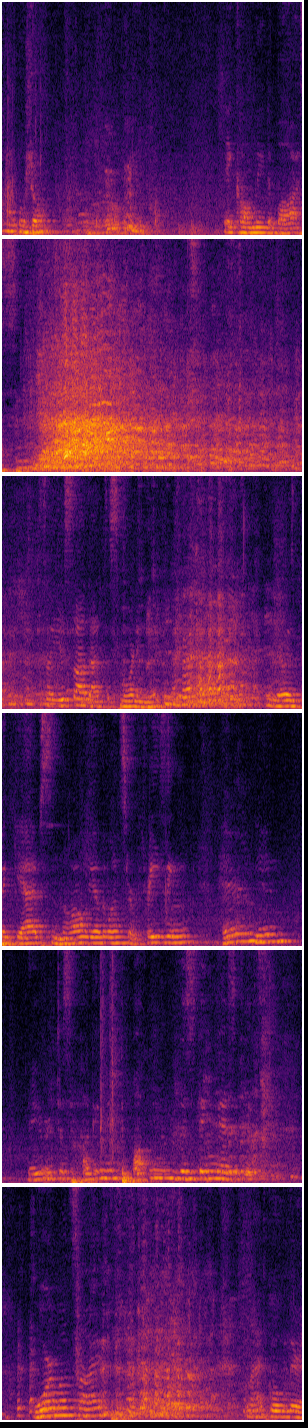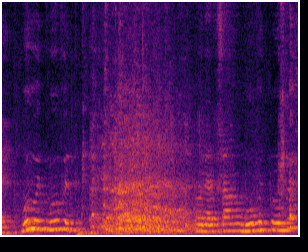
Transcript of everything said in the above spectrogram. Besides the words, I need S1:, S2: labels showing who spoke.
S1: Bonjour. They call me the boss. so you saw that this morning. and there was big gaps and all the other ones are freezing. And then they were just hugging and talking and visiting as if it's warm outside. And I'd go over there, move it, move it. Song, move it, move it.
